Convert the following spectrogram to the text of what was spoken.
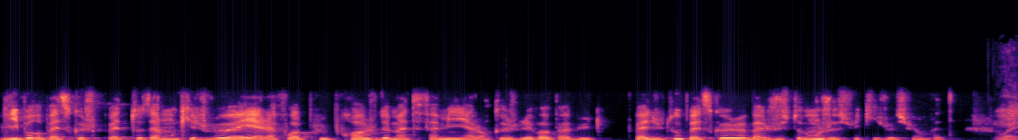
libre parce que je peux être totalement qui je veux et à la fois plus proche de ma famille alors que je les vois pas, pas du tout parce que bah, justement, je suis qui je suis en fait. Ouais.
